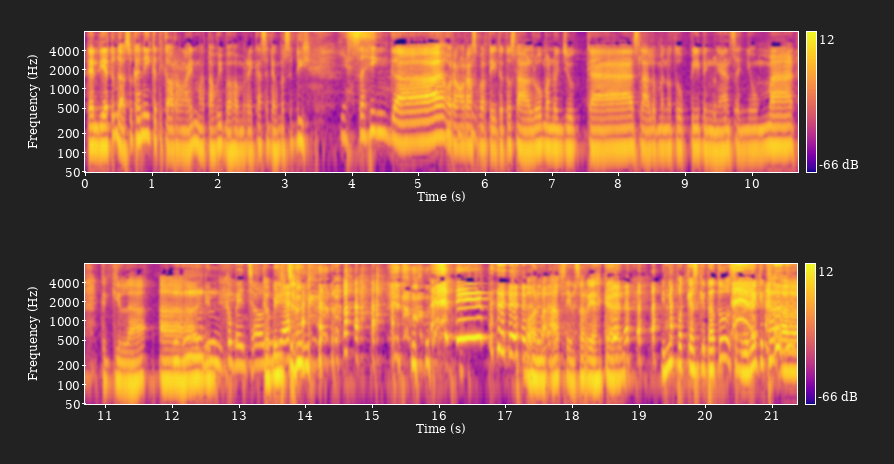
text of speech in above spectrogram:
Dan dia tuh nggak suka nih ketika orang lain mengetahui bahwa mereka sedang bersedih. Yes. Sehingga orang-orang seperti itu tuh selalu menunjukkan, selalu menutupi dengan senyuman, kegilaan, gitu. Hmm, Kebencong. Mohon maaf sensor ya kan. Ini podcast kita tuh sebenarnya kita eh,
